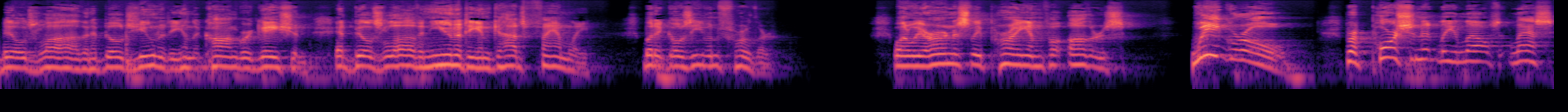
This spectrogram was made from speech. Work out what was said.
builds love and it builds unity in the congregation. It builds love and unity in God's family. But it goes even further. When we are earnestly praying for others, we grow proportionately less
